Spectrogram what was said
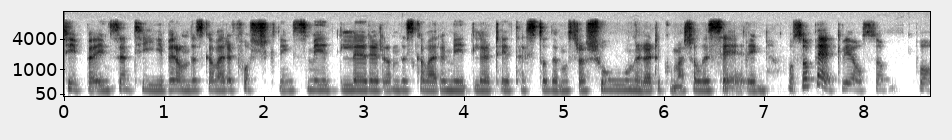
type insentiver, om det skal være forskningsmidler eller om det skal være midler til test og demonstrasjon eller til kommersialisering. Og så peker vi også på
